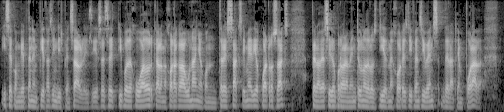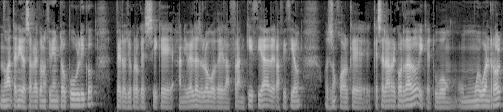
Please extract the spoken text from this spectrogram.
y se convierten en piezas indispensables. Y es ese tipo de jugador que a lo mejor acaba un año con tres sacks y medio, cuatro sacks, pero había sido probablemente uno de los diez mejores defensive ends de la temporada. No ha tenido ese reconocimiento público, pero yo creo que sí que a nivel desde luego de la franquicia, de la afición, pues es un jugador que, será recordado y que tuvo un, muy buen rol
